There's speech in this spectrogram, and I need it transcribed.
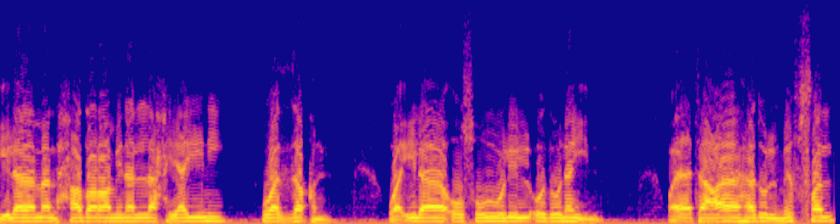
إلى من حضر من اللحيين والذقن وإلى أصول الأذنين ويتعاهد المفصل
